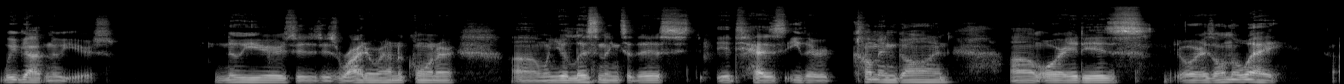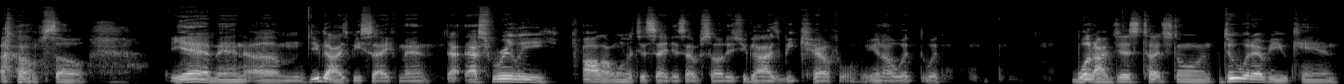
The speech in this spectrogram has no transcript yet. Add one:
we got New Year's. New Year's is, is right around the corner. Uh, when you're listening to this, it has either come and gone, um, or it is or is on the way. Um, so, yeah, man, um, you guys be safe, man. That that's really all I wanted to say this episode is you guys be careful. You know, with with what I just touched on, do whatever you can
